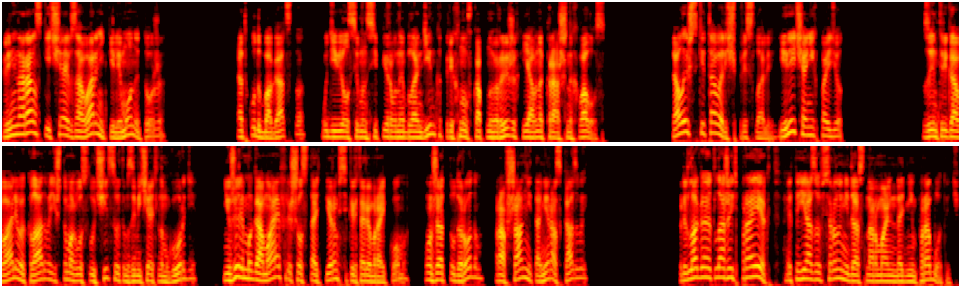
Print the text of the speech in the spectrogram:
Лениноранский чай в заварнике, лимоны тоже. Откуда богатство? Удивилась эмансипированная блондинка, тряхнув копной рыжих, явно крашеных волос. Талышские товарищи прислали, и речь о них пойдет. Заинтриговали, выкладывайте, что могло случиться в этом замечательном городе, Неужели Магомаев решил стать первым секретарем райкома? Он же оттуда родом. Равшан, не томи, рассказывай. Предлагают ложить проект. Это язва все равно не даст нормально над ним поработать.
